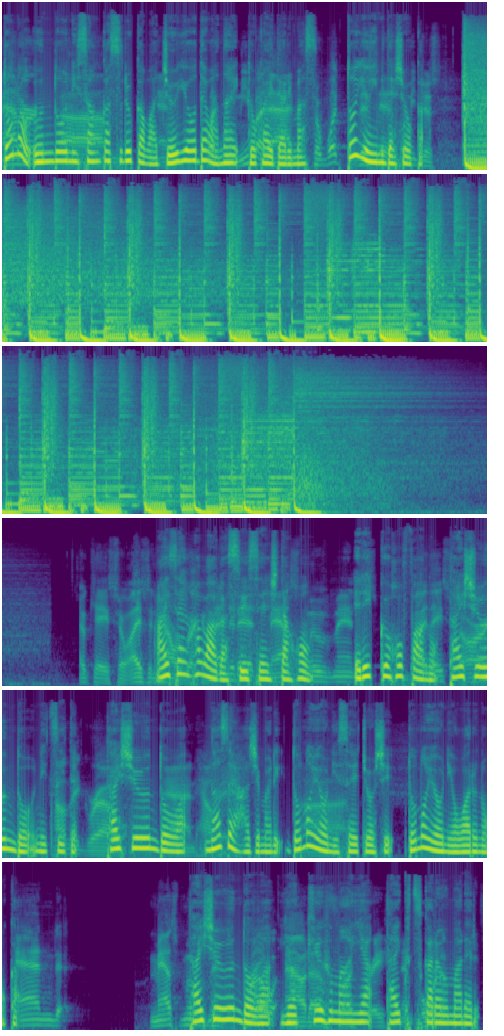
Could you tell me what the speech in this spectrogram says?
どの運動に参加するかは重要ではないと書いてあります。どういう意味でしょうか？アイゼンハワーが推薦した本、エリック・ホッファーの大衆運動について、大衆運動はなぜ始まり、どのように成長し、どのように終わるのか。大衆運動は欲求不満や退屈から生まれる。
